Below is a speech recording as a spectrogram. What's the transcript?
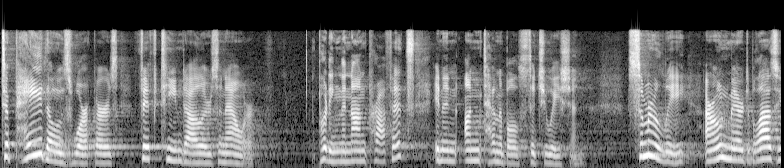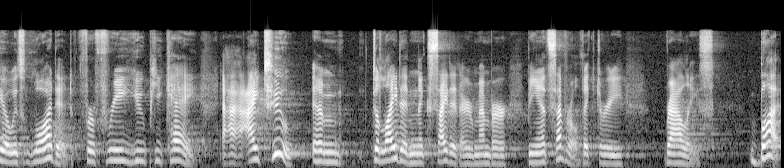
to pay those workers $15 an hour, putting the nonprofits in an untenable situation. Similarly, our own Mayor de Blasio is lauded for free UPK. I, I too am delighted and excited. I remember being at several victory rallies. But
